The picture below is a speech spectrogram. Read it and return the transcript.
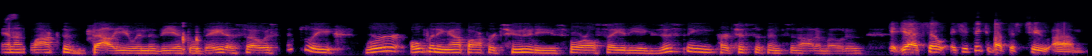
and unlock the value in the vehicle data. So essentially, we're opening up opportunities for, I'll say, the existing participants in automotive. Yeah. So if you think about this too, um,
